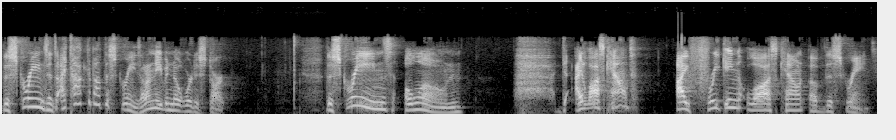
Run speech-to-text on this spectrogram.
The screens, and I talked about the screens. I don't even know where to start. The screens alone, I lost count. I freaking lost count of the screens.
